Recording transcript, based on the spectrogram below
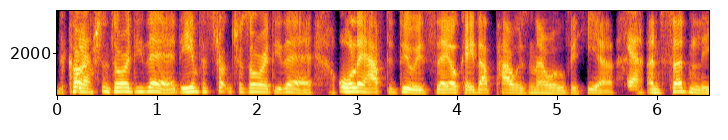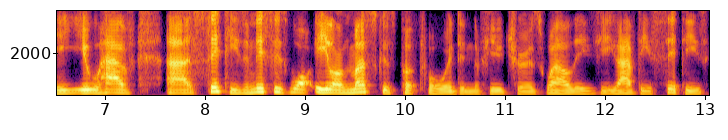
The corruption's yeah. already there. The infrastructure's already there. All they have to do is say okay that power is now over here. Yeah. and suddenly you have uh, cities and this is what elon musk has put forward in the future as well these you have these cities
